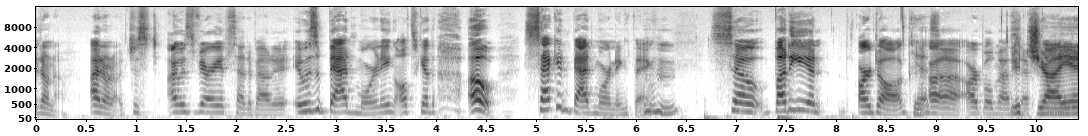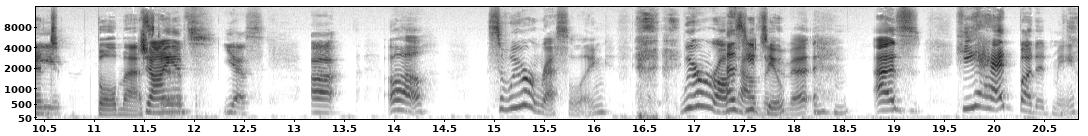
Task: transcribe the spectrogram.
don't know. I don't know. Just I was very upset about it. It was a bad morning altogether. Oh, second bad morning thing. Mhm. So Buddy and our dog, Yes. uh, our bull mastiff, Your giant he- bull mastiff. giant, yes. Uh, well, so we were wrestling. We were As you do. a bit. As he head butted me.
